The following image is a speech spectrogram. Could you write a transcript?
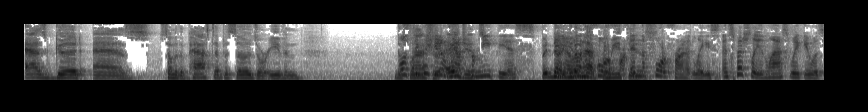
as good as some of the past episodes or even the well, it's Flash because you or don't have Agents. Prometheus, But no, you know, don't have forefront, in the forefront at least. And especially in last week, it was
